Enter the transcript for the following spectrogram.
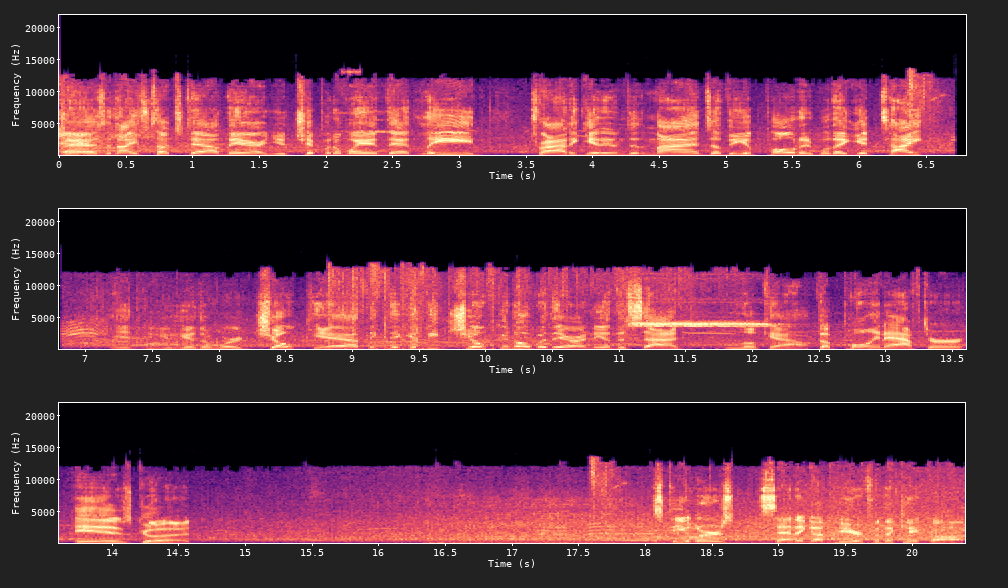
There's a nice touchdown there, and you chip it away at that lead. Try to get into the minds of the opponent. Will they get tight? You hear the word choke. Yeah, I think they could be choking over there on the other side. Look out. The point after is good. Steelers setting up here for the kickoff.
